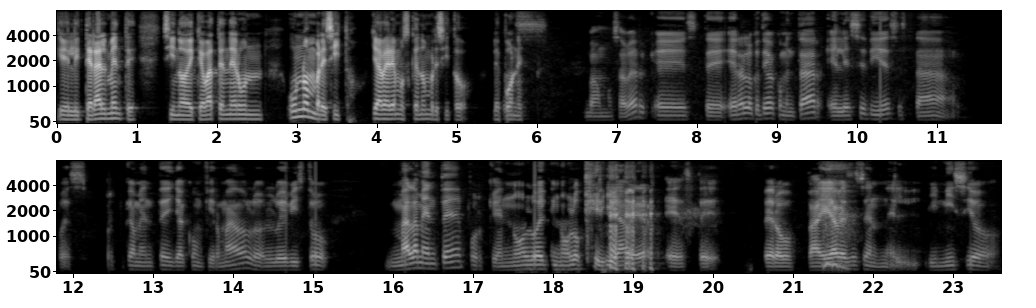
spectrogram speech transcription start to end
literalmente, sino de que va a tener un, un nombrecito. Ya veremos qué nombrecito le pone. Pues, vamos a ver, este era lo que te iba a comentar. El S10 está, pues, prácticamente ya confirmado. Lo, lo he visto malamente porque no lo, no lo quería ver, este, pero ahí a veces en el inicio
